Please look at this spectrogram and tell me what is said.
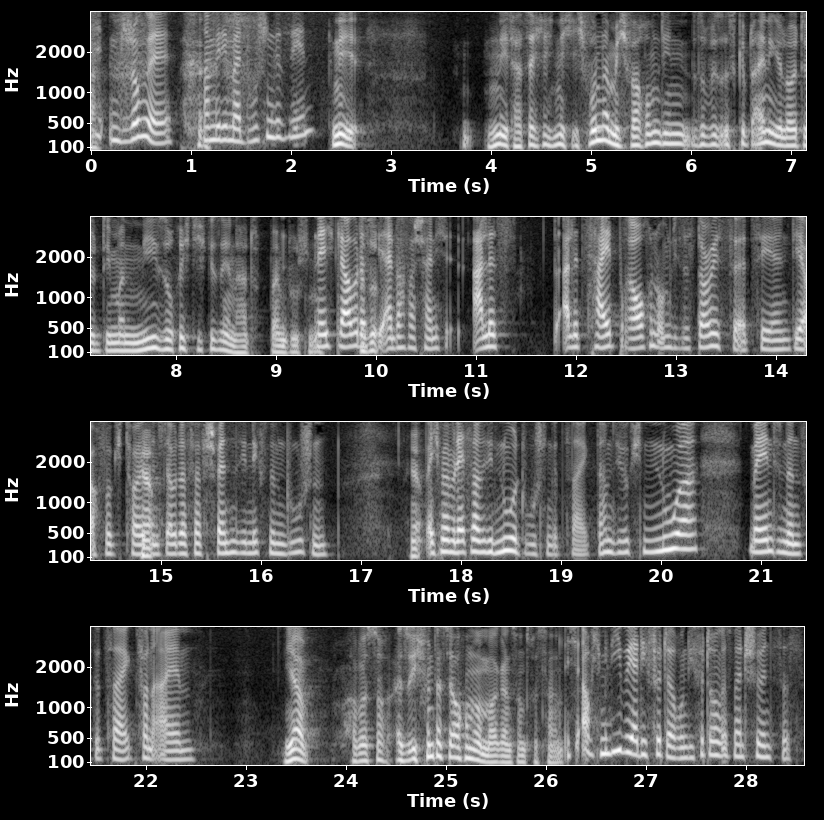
im Dschungel. Haben wir den mal duschen gesehen? Nee. Nee, tatsächlich nicht. Ich wundere mich, warum den sowieso. Es gibt einige Leute, die man nie so richtig gesehen hat beim Duschen. Nee, ich glaube, dass also, sie einfach wahrscheinlich alles, alle Zeit brauchen, um diese Stories zu erzählen, die ja auch wirklich toll Ja. sind. Ich glaube, da verschwenden sie nichts mit dem Duschen. Ja. Ich meine, letztes Mal haben sie nur Duschen gezeigt. Da haben sie wirklich nur Maintenance gezeigt von allem. Ja, aber ist doch. Also ich finde das ja auch immer mal ganz interessant. Ich auch. Ich liebe ja die Fütterung. Die Fütterung ist mein Schönstes.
